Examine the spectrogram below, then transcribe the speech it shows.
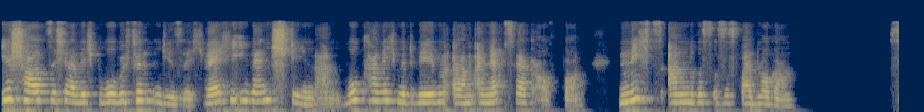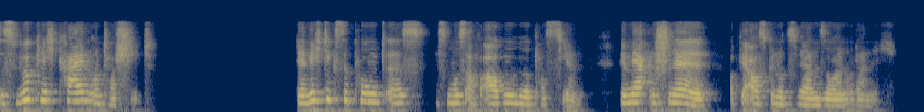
ihr schaut sicherlich, wo befinden die sich, welche Events stehen an, wo kann ich mit wem ähm, ein Netzwerk aufbauen. Nichts anderes ist es bei Bloggern. Es ist wirklich kein Unterschied. Der wichtigste Punkt ist, es muss auf Augenhöhe passieren. Wir merken schnell, ob wir ausgenutzt werden sollen oder nicht.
